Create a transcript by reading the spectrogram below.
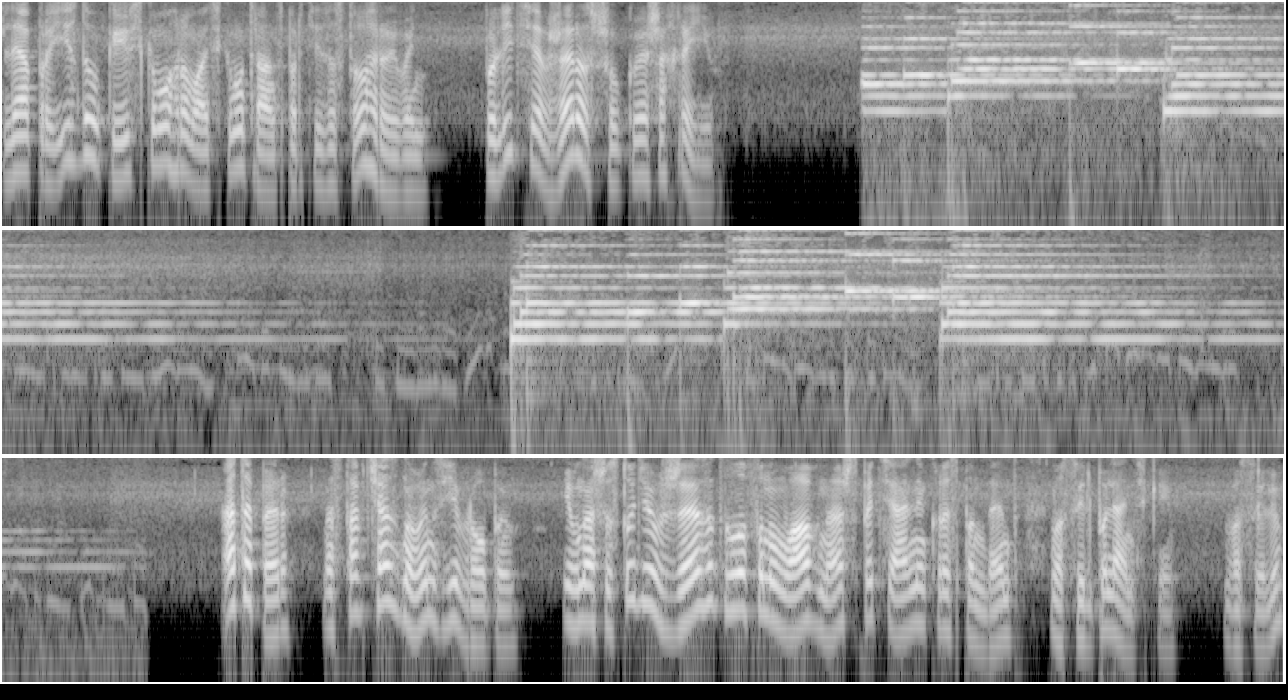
для проїзду у київському громадському транспорті за 100 гривень. Поліція вже розшукує шахраїв. А тепер настав час новин з Європи. І в нашу студію вже зателефонував наш спеціальний кореспондент Василь Полянський. Василю.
